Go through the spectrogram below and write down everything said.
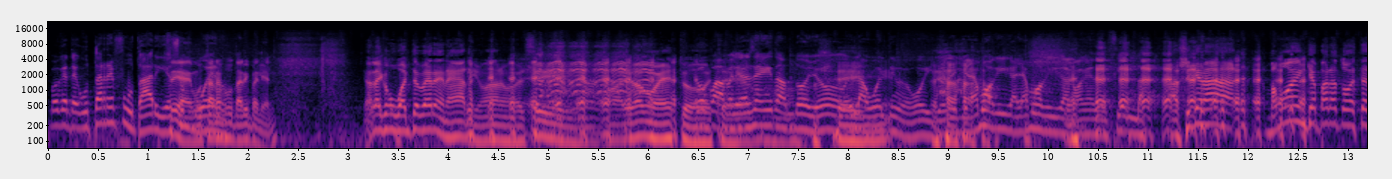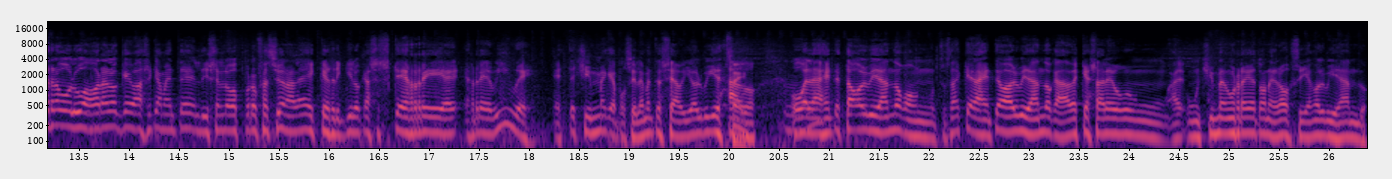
Porque te gusta refutar y Sí, eso es me gusta bueno. refutar y pelear. Hablé con Walter Berenati, mano. A ver si nos ayuda con esto. No, para este. pelear se quitando yo Sí. doy la vuelta y me voy. Yo llamo a Giga, llamo a Giga para que defienda. Así que nada, vamos a ver en qué para todo este revolú. Ahora lo que básicamente dicen los profesionales es que Ricky lo que hace es que re- revive este chisme que posiblemente se había olvidado. O la gente estaba olvidando con... Tú sabes que la gente va olvidando cada vez que sale un, un chisme de un reggaetonero, siguen olvidando.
